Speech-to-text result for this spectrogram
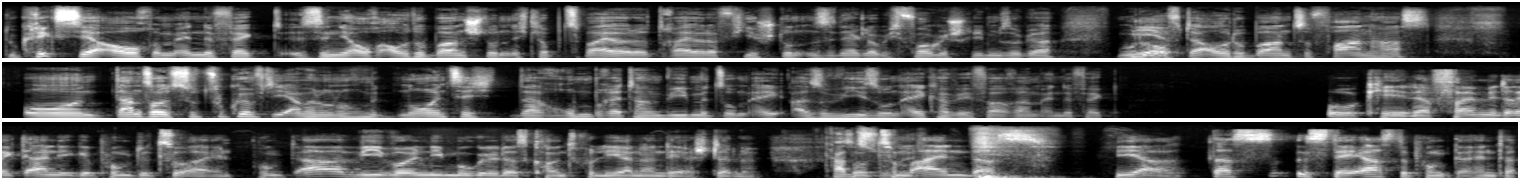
du kriegst ja auch im Endeffekt, es sind ja auch Autobahnstunden, ich glaube zwei oder drei oder vier Stunden sind ja, glaube ich, vorgeschrieben sogar, wo ja. du auf der Autobahn zu fahren hast. Und dann sollst du zukünftig einfach nur noch mit 90 da rumbrettern, wie mit so einem, also wie so ein LKW-Fahrer im Endeffekt. Okay, da fallen mir direkt einige Punkte zu ein. Punkt A, wie wollen die Muggel das kontrollieren an der Stelle? Kannst so, du zum nicht. einen das Ja, das ist der erste Punkt dahinter.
